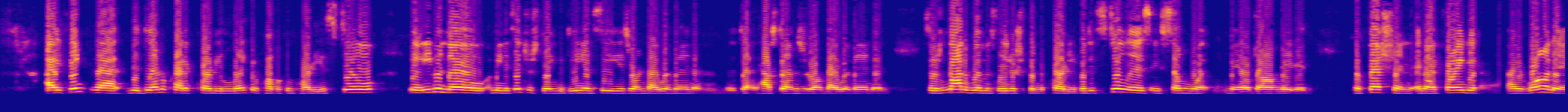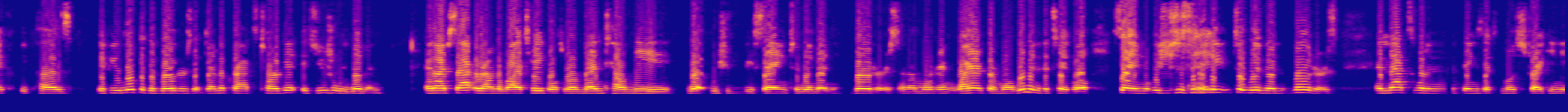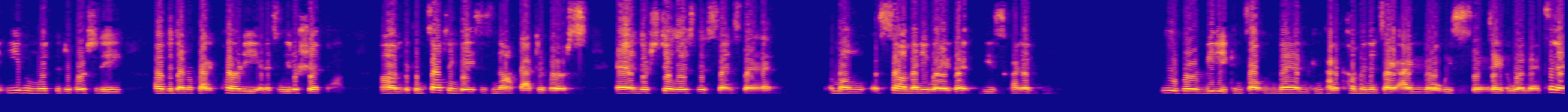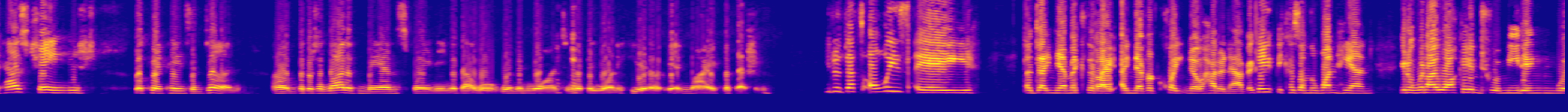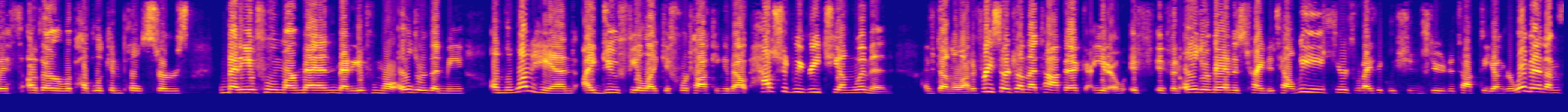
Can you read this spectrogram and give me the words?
I think that the Democratic Party, like the Republican Party, is still, you know, even though, I mean, it's interesting, the DNC is run by women and the House Dems are run by women. And so there's a lot of women's leadership in the party, but it still is a somewhat male dominated profession. And I find it ironic because if you look at the voters that Democrats target, it's usually women. And I've sat around a lot of tables where men tell me what we should be saying to women voters. And I'm wondering why aren't there more women at the table saying what we should say to women voters? And that's one of the things that's most striking, even with the diversity of the Democratic Party and its leadership, um, the consulting base is not that diverse. And there still is this sense that, among some anyway, that these kind of uber media consultant men can kind of come in and say, I know what we say to women. And it has changed what campaigns have done. Um, but there's a lot of mansplaining about what women want and what they want to hear in my profession. You know, that's always a a dynamic that I, I never quite know how to navigate because on the one hand, you know, when I walk into a meeting with other Republican pollsters, many of whom are men, many of whom are older than me, on the one hand, I do feel like if we're talking about how should we reach young women, I've done a lot of research on that topic. You know, if if an older man is trying to tell me, here's what I think we should do to talk to younger women, I'm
